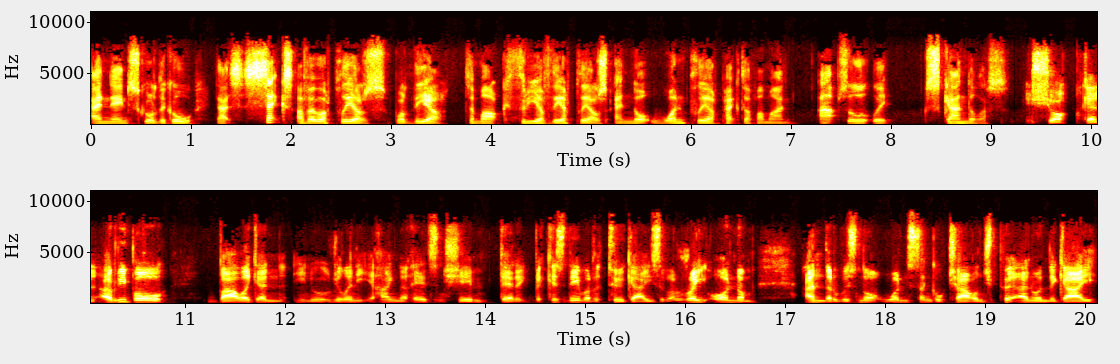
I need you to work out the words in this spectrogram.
and then score the goal. That's six of our players were there yeah. to mark three of their players, and not one player picked up a man. Absolutely scandalous. Shocking. Aribo, Balogun, you know, really need to hang their heads in shame, Derek, because they were the two guys that were right on them and there was not one single challenge put in on the guy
